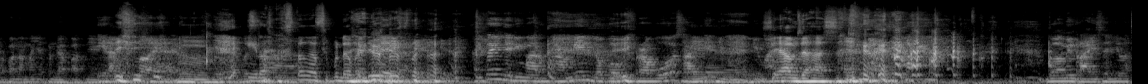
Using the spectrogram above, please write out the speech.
apa namanya pendapatnya. Ira Kusno ya. Ira Kusto ngasih pendapat juga ya. Kita yang jadi Maruf Amin, Jokowi Prabowo, Sandi Iya. gimana? gimana? Saya Hamzah Hasan. Gua Amin Rais aja lah.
